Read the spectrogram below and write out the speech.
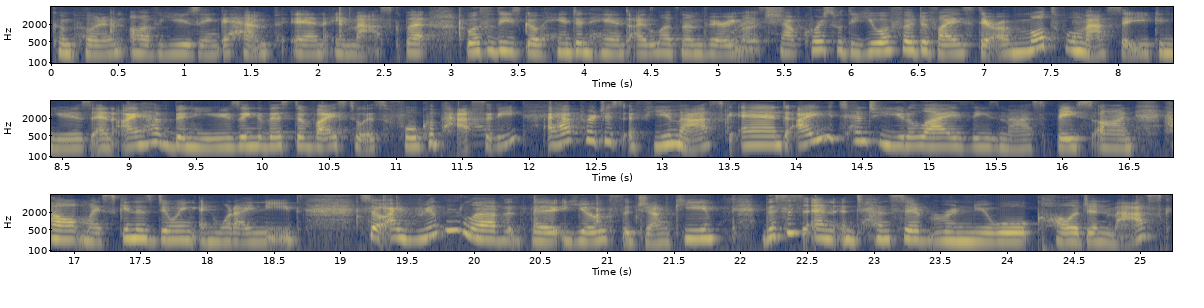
component of using hemp in a mask. But both of these go hand in hand. I love them very much. Now of course with the UFO device there are multiple masks that you can use and I have been using this device to its full capacity. I have purchased a few masks and I tend to utilize these masks mask based on how my skin is doing and what I need. So I really love the Youth Junkie. This is an intensive renewal collagen mask.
